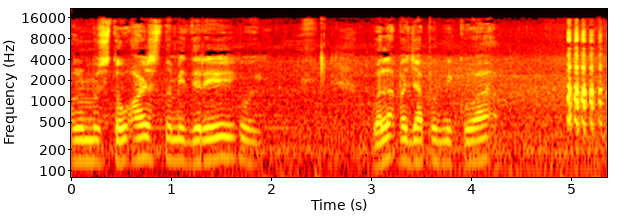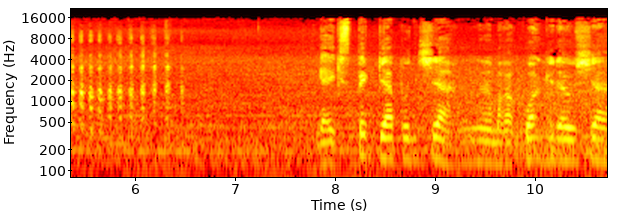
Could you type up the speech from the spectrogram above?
Almost 2 hours na mi diri. Wala pa japon mi kuha. Ga-expect yapon siya nga makakuha gid daw siya.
